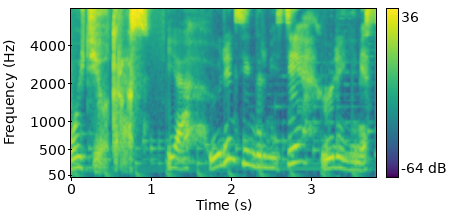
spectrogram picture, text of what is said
ой түйе отырыңыз. Иә өлең сендірмесе өлең емес.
